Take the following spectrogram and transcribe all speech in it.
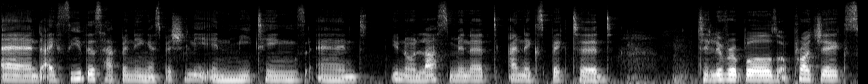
and I see this happening especially in meetings and, you know, last minute, unexpected deliverables or projects,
